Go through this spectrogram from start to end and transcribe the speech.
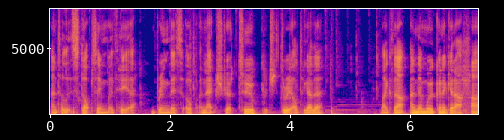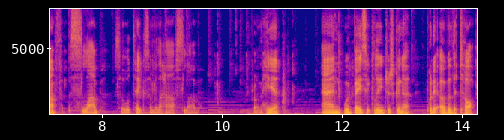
until it stops in with here. Bring this up an extra two, which is three altogether, like that. And then we're going to get our half slab. So we'll take some of the half slab from here. And we're basically just going to put it over the top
